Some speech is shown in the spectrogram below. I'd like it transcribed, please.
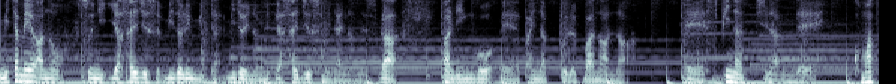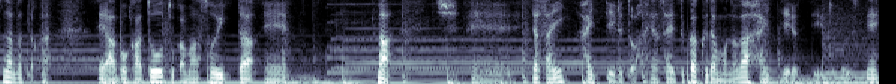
見た目はあの普通に野菜ジュース、緑みたい緑の野菜ジュースみたいなんですが、まあ、リンゴ、えー、パイナップル、バナナ、えー、スピナッチなんで、小松菜だったかな、えー、アボカドとか、まあそういった、えー、まあ、えー、野菜入っていると。野菜とか果物が入っているっていうところですね。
